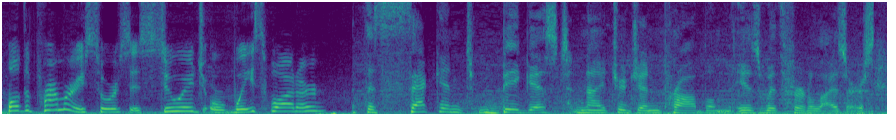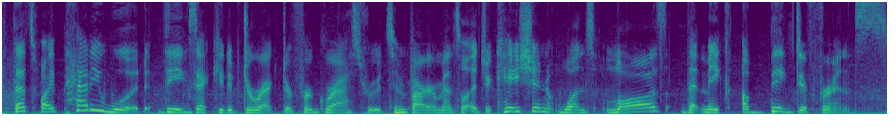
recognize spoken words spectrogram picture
While the primary source is sewage or wastewater, the second biggest nitrogen problem is with fertilizers. That's why Patti Wood, the executive director for Grassroots Environmental Education, wants laws that make a big difference.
